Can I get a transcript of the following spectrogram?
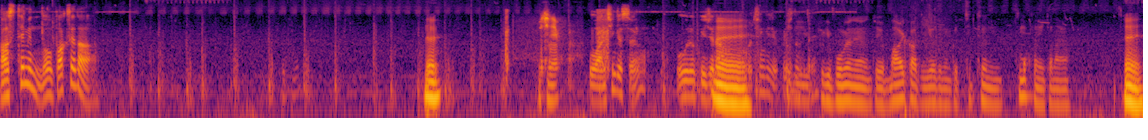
아, 스태미는 너무 빡세다. 네. 미치님 뭐 안 챙겼어요? 오히려 비즈랑 네. 그거 챙기지 여기, 끝이던데. 여기 보면은 저기 마을까지 이어지는 그 짙은 수목선 있잖아요. 네.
